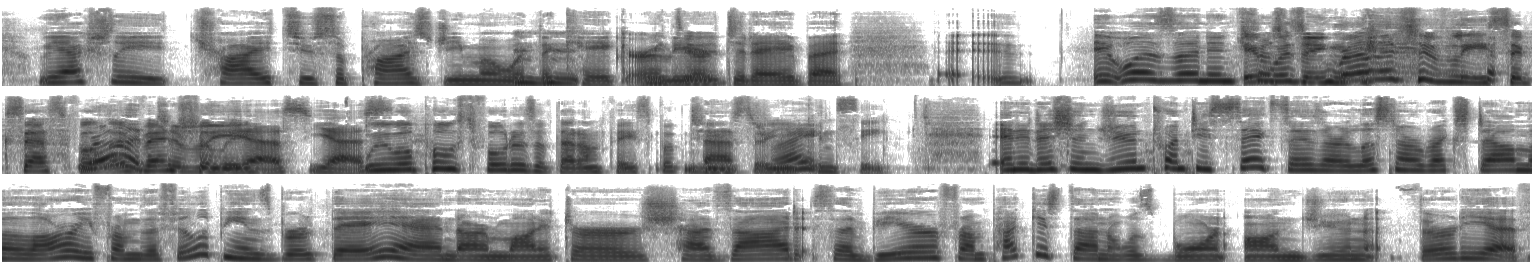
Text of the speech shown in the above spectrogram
we actually tried to surprise Jimo with the cake earlier today, but uh, it was an interesting. It was relatively successful Relatively, eventually. yes, yes. We will post photos of that on Facebook too, That's so right. you can see. In addition, June 26th is our listener Rexdal Malari from the Philippines' birthday, and our monitor Shahzad Sabir from Pakistan was born on June 30th.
